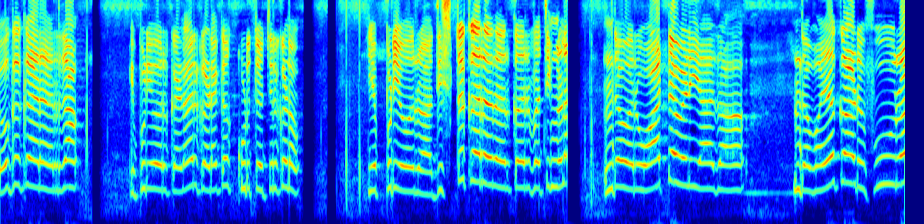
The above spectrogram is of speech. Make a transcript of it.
யோகக்காரர் தான் இப்படி ஒரு கிணறு கிடைக்க கொடுத்து வச்சிருக்கணும். எப்படி ஒரு அதிர்ஷ்டக்காரர் இருக்காரு பார்த்தீங்களா இந்த ஒரு ஓட்ட வழியாக தான் இந்த வயக்காடு பூரா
